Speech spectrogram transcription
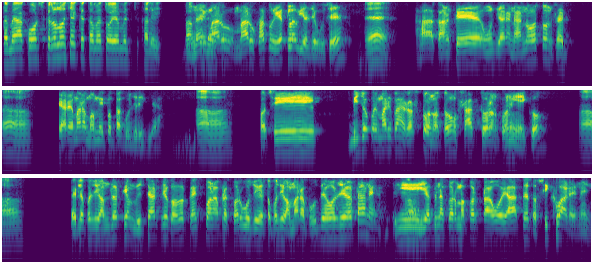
તમે આ કોર્સ કરેલો છે કે તમે તો એમ જ ખાલી નહીં મારું મારું ખાતું એકલવ્ય જેવું છે. હે? હા કારણ કે હું જયારે નાનો હતો ને સાહેબ ત્યારે મારા મમ્મી પપ્પા ગુજરી ગયા. પછી બીજો કોઈ મારી પાસે રસ્તો નતો હું સાત ધોરણ ભણી શક્યો એટલે પછી અંદરથી એમ વિચાર થયો કે હવે કંઈક પણ આપણે કરવું જોઈએ. તો પછી અમારા ભૂદેવો જે હતા ને એ યજ્ઞ કર્મ કરતા હોય આ તે તો શીખવાડે નહીં.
